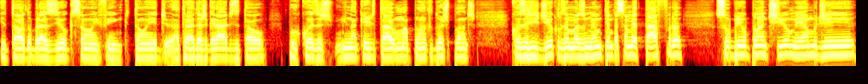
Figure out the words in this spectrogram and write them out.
e tal do Brasil, que são, enfim, que estão aí de, atrás das grades e tal, por coisas inacreditáveis, uma planta, duas plantas, coisas ridículas, mas ao mesmo tempo essa metáfora sobre o plantio mesmo de,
